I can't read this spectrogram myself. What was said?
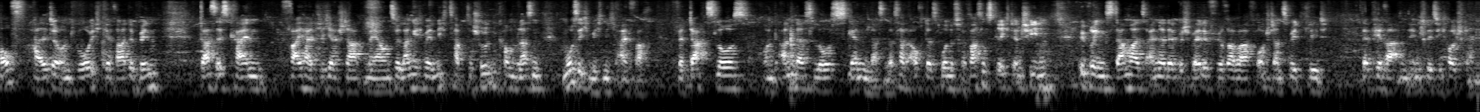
aufhalte und wo ich gerade bin, das ist kein freiheitlicher Staat mehr. Und solange ich mir nichts habe zu Schulden kommen lassen, muss ich mich nicht einfach verdachtslos und anderslos scannen lassen. Das hat auch das Bundesverfassungsgericht entschieden. Übrigens damals einer der Beschwerdeführer war Vorstandsmitglied der Piraten in Schleswig-Holstein.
